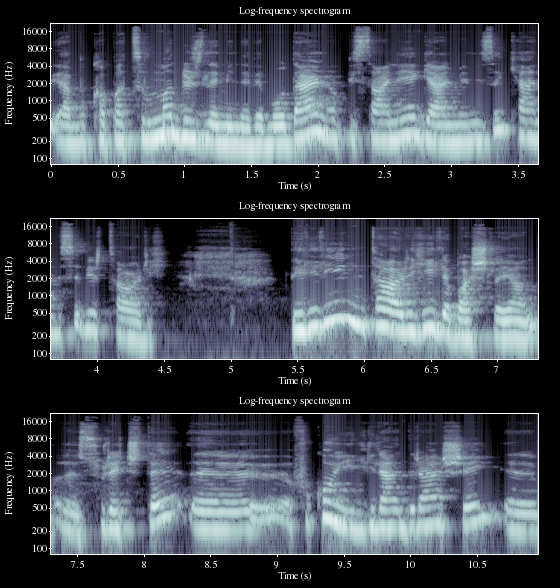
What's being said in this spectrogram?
yani bu kapatılma düzlemine ve modern hapishaneye gelmemizin kendisi bir tarih. Deliliğin tarihiyle başlayan e, süreçte e, Foucault'u ilgilendiren şey e,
